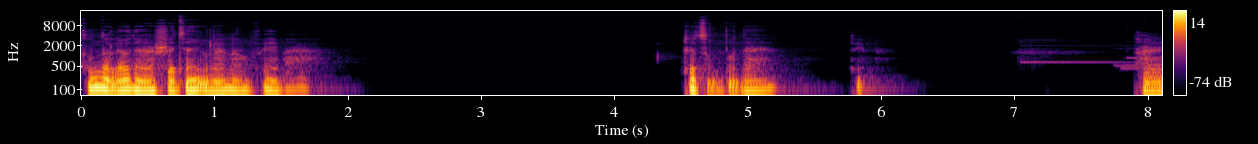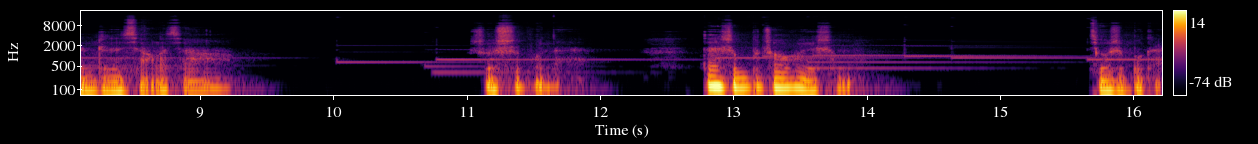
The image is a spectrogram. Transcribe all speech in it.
总得留点时间用来浪费吧？这总不难，对吗？”他认真的想了想，说是不难，但是不知道为什么。就是不敢。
